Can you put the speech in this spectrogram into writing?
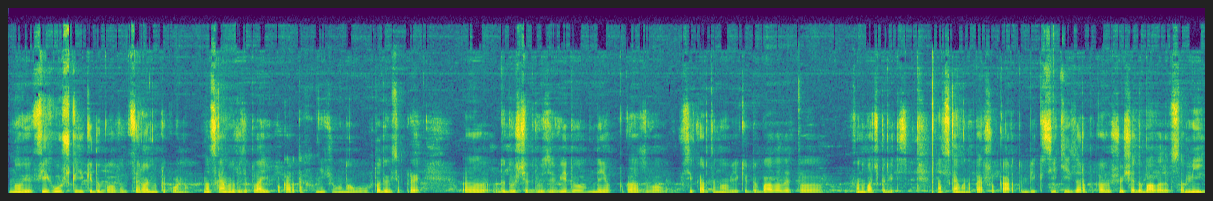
нові фігушки, які додали. Це реально прикольно. Натискаємо, друзі, плей по картах нічого нового. Хто дивився при е, ведуще, друзі, відео, де я показував всі карти нові, які додали, то хто не бачив, подивіться. Натискаємо на першу карту Big City і зараз покажу, що ще додали в самій,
